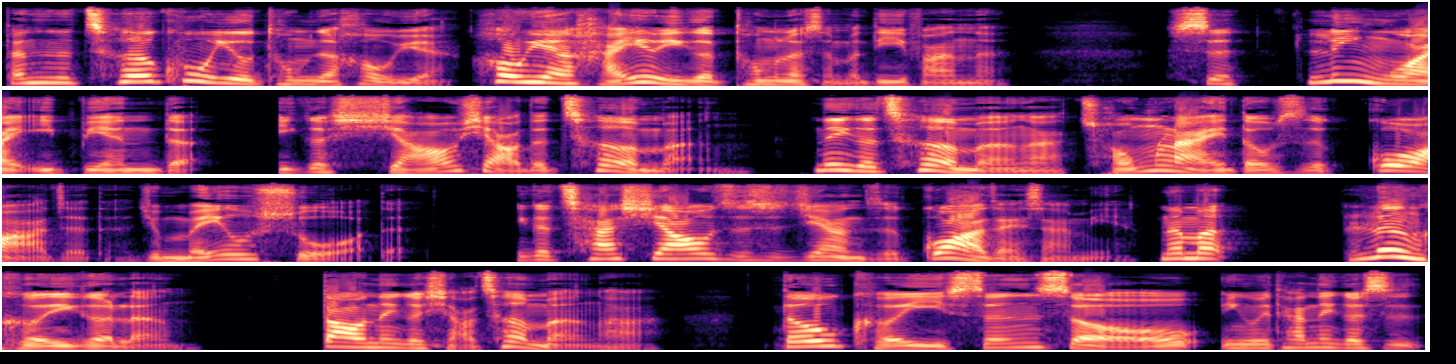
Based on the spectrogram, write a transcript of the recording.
但是车库又通着后院，后院还有一个通了什么地方呢？是另外一边的一个小小的侧门，那个侧门啊，从来都是挂着的，就没有锁的，一个插销子是这样子挂在上面。那么任何一个人到那个小侧门啊，都可以伸手，因为它那个是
